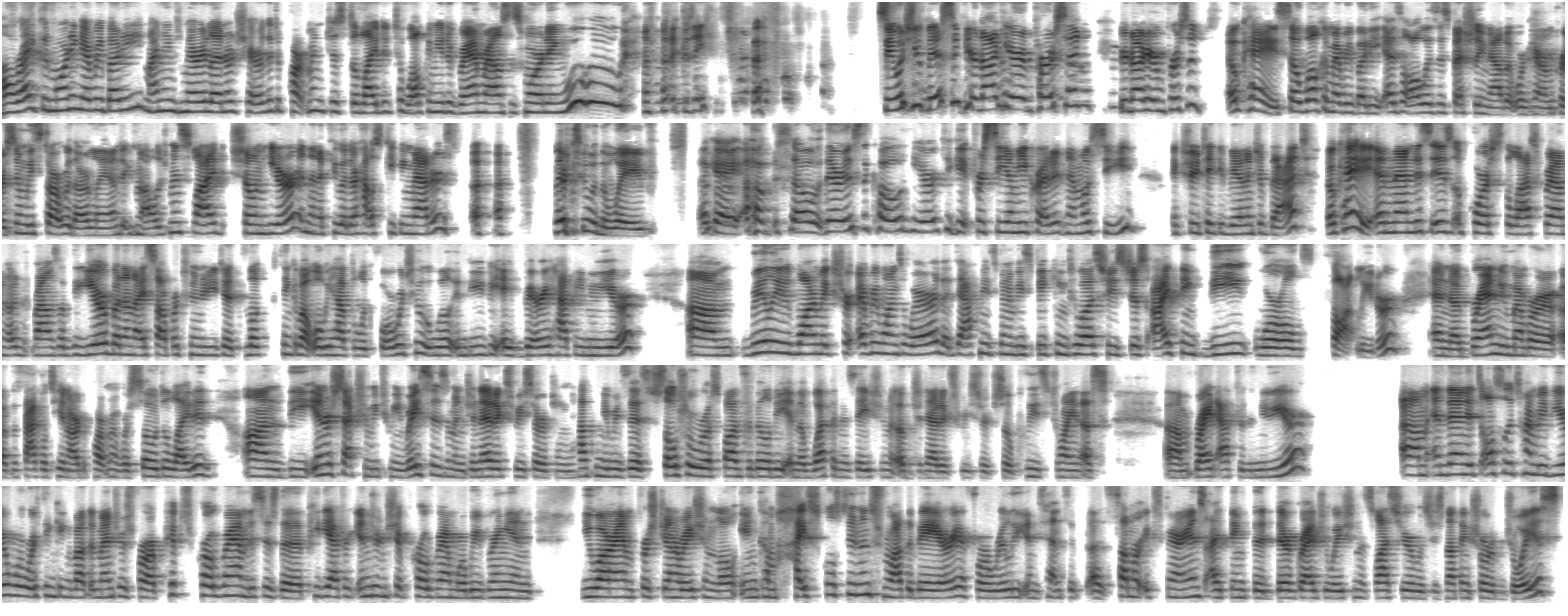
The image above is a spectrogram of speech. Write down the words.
All right, good morning, everybody. My name is Mary Leonard, Chair of the Department. Just delighted to welcome you to Grand Rounds this morning. Woohoo! See what you miss if you're not here in person? You're not here in person? Okay, so welcome everybody. As always, especially now that we're here in person, we start with our land acknowledgement slide shown here and then a few other housekeeping matters. They're doing the wave. Okay, um, so there is the code here to get for CME credit and MOC make sure you take advantage of that. Okay, and then this is, of course, the last round uh, rounds of the year, but a nice opportunity to look, think about what we have to look forward to. It will indeed be a very happy new year. Um, really want to make sure everyone's aware that Daphne's going to be speaking to us. She's just, I think, the world's thought leader and a brand new member of the faculty in our department. We're so delighted on the intersection between racism and genetics research and how can you resist social responsibility and the weaponization of genetics research. So please join us um, right after the new year. Um, and then it's also the time of year where we're thinking about the mentors for our PIPS program. This is the pediatric internship program where we bring in URM first generation low income high school students from out the Bay Area for a really intensive uh, summer experience. I think that their graduation this last year was just nothing short of joyous.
